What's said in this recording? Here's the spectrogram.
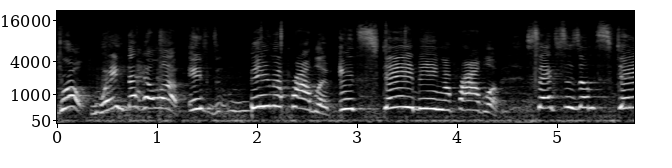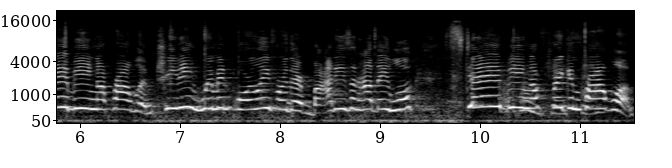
Bro, wake the hell up. It's been a problem. It's stay being a problem. Sexism stay being a problem. Treating women poorly for their bodies and how they look stay being a oh, freaking problem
